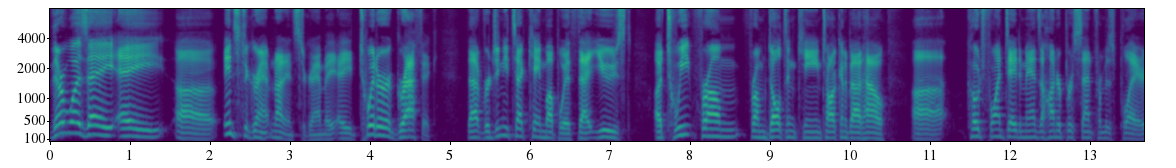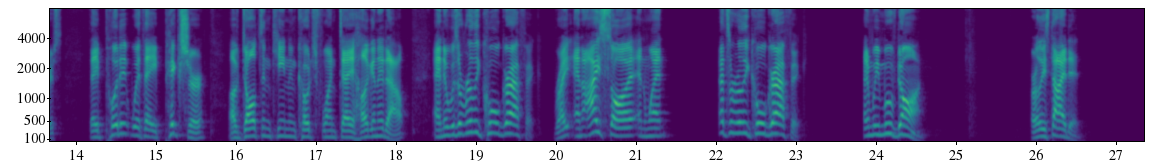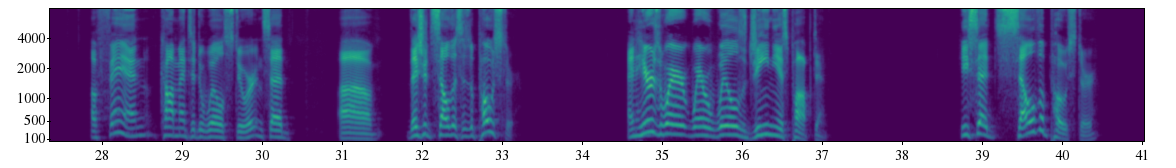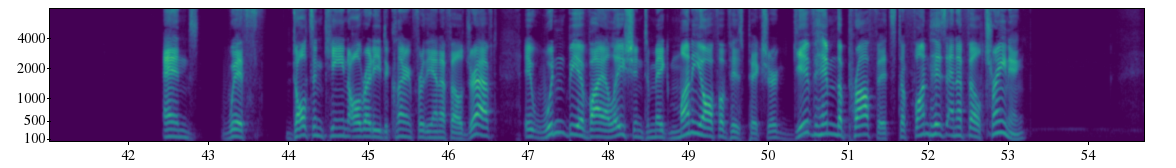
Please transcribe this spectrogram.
There was a a uh, Instagram, not Instagram, a, a Twitter graphic that Virginia Tech came up with that used a tweet from from Dalton Keene talking about how uh, Coach Fuente demands 100% from his players. They put it with a picture of Dalton Keene and Coach Fuente hugging it out, and it was a really cool graphic, right? And I saw it and went, "That's a really cool graphic," and we moved on, or at least I did. A fan commented to Will Stewart and said, uh, "They should sell this as a poster." And here's where where Will's genius popped in. He said, sell the poster. And with Dalton Keene already declaring for the NFL draft, it wouldn't be a violation to make money off of his picture, give him the profits to fund his NFL training,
